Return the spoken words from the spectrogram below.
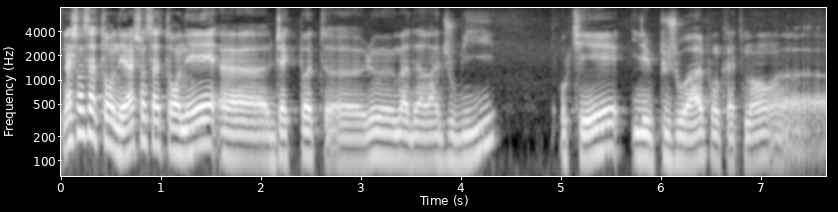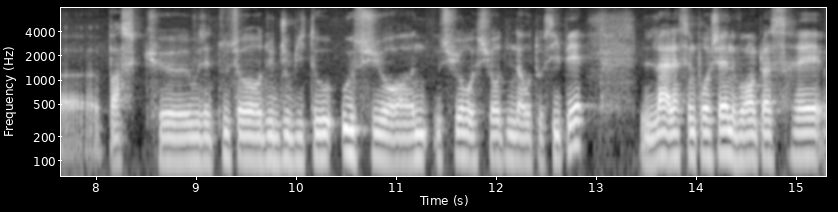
la chance à tourner, la chance à tourner, euh, jackpot, euh, le Madara Jubi, ok, il est plus jouable concrètement euh, parce que vous êtes tous sur du Jubito ou sur, sur, sur du Naruto CP. Là, la semaine prochaine, vous remplacerez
